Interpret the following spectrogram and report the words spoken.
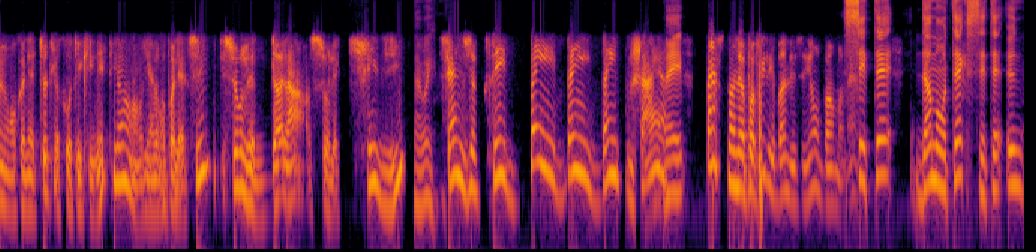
un, on connaît tout le côté clinique, là, on ne reviendra pas là-dessus. Sur le dollar, sur le crédit, ben oui. ça nous a coûté bien, bien, bien plus cher Mais parce qu'on n'a pas pris les bonnes décisions au bon moment. C'était, dans mon texte, c'était une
